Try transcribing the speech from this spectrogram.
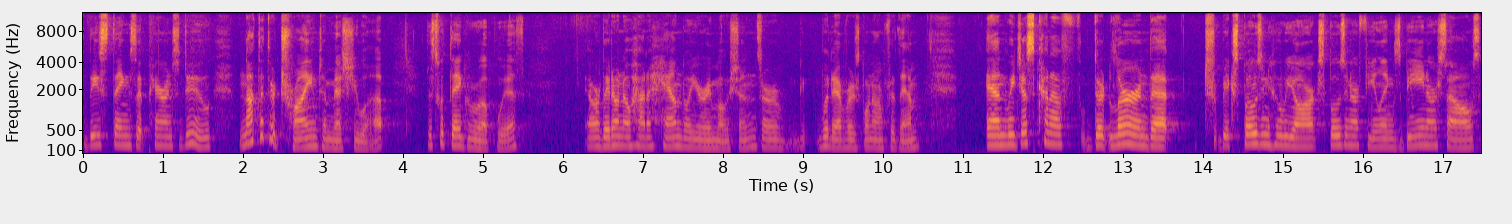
these things that parents do, not that they're trying to mess you up, this is what they grew up with, or they don't know how to handle your emotions or whatever is going on for them. And we just kind of learn that exposing who we are, exposing our feelings, being ourselves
